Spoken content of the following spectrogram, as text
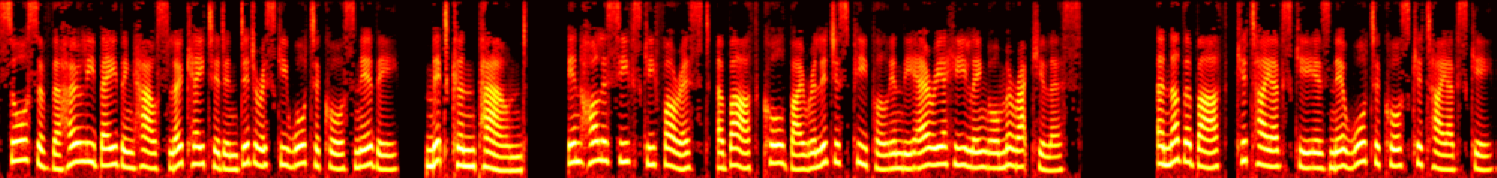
Source of the Holy Bathing House located in Diderisky watercourse near the Mitkin Pound in Holosievsky Forest, a bath called by religious people in the area healing or miraculous. Another bath, Kitayevsky is near watercourse Kitaevsky.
